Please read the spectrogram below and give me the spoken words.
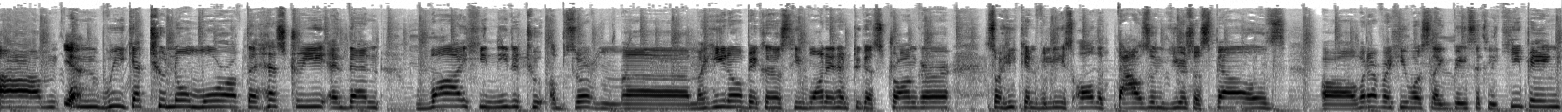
Um, yeah. and we get to know more of the history and then why he needed to observe uh, Mahito because he wanted him to get stronger so he can release all the thousand years of spells or whatever he was like basically keeping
